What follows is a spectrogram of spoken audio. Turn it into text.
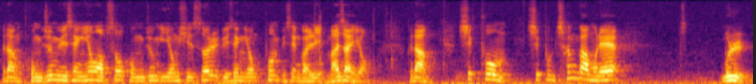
그 다음 공중위생 영업소, 공중이용시설, 위생용품, 위생관리 맞아요. 그 다음 식품, 식품 첨가물의 물,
